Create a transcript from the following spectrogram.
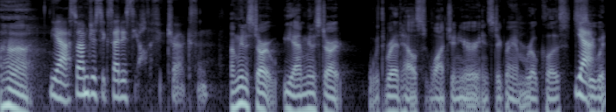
huh Yeah. So I'm just excited to see all the food trucks. And i'm gonna start yeah i'm gonna start with red house watching your instagram real close to Yeah. see what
